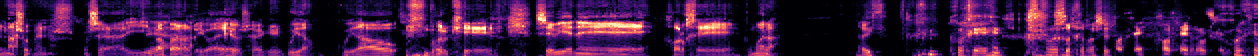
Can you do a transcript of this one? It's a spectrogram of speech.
más o menos. O sea, y O sea- va para arriba, ¿eh? O sea que cuidado, cuidado, porque se viene Jorge. ¿Cómo era? David. Jorge. Jorge Russell. Jorge, Jorge Russell. Jorge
